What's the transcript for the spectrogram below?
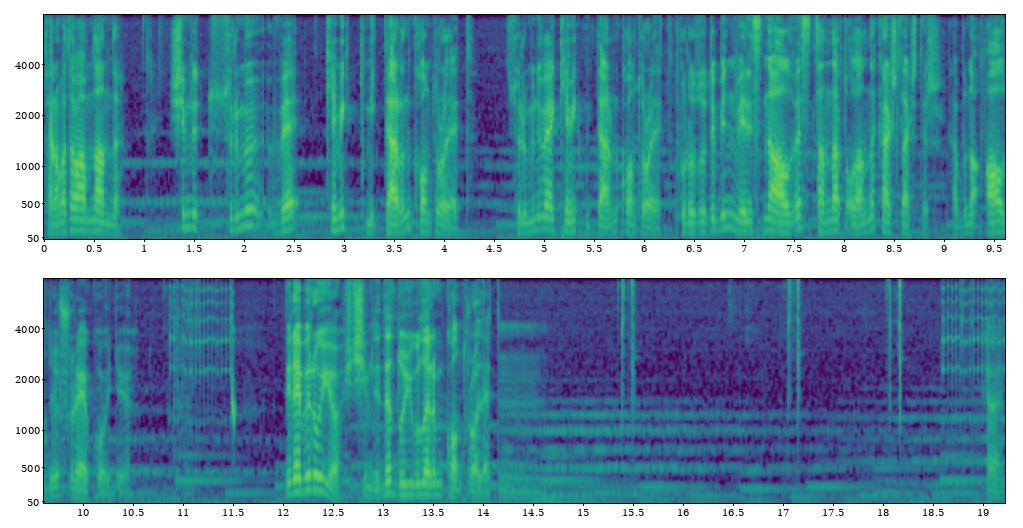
Tarama tamamlandı. Şimdi sürümü ve kemik miktarını kontrol et. Sürümünü ve kemik miktarını kontrol et. Prototipin verisini al ve standart olanla karşılaştır. Ha bunu al diyor, şuraya koy diyor. Birebir uyuyor. Şimdi de duygularımı kontrol et. Hmm. Evet.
